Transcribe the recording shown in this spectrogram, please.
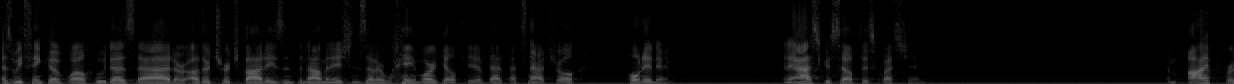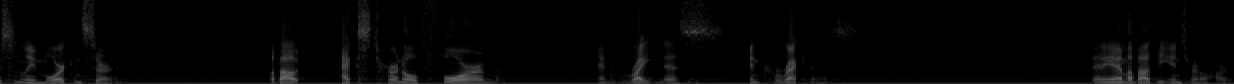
as we think of, well, who does that, or other church bodies and denominations that are way more guilty of that, that's natural. Hone it in. And ask yourself this question Am I personally more concerned about external form and rightness and correctness than I am about the internal heart?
